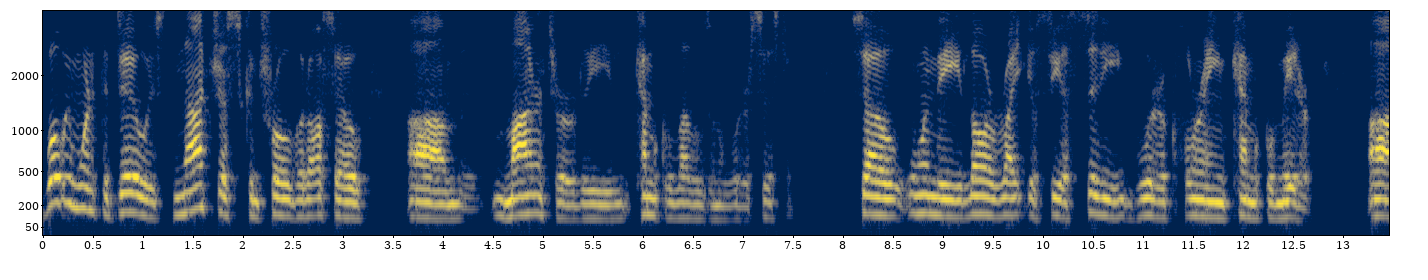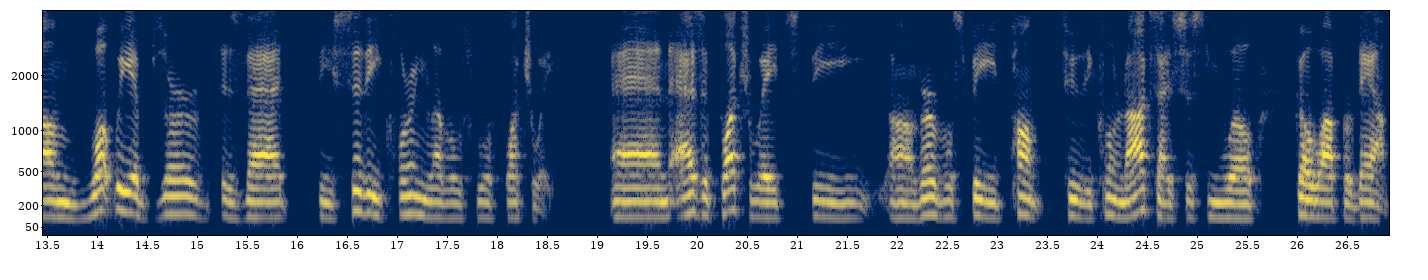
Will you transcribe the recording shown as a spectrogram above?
what we wanted to do is not just control, but also um, monitor the chemical levels in the water system. So on the lower right, you'll see a city water chlorine chemical meter. Um, what we observe is that the city chlorine levels will fluctuate. And as it fluctuates, the uh, variable speed pump to the chlorine dioxide system will go up or down.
